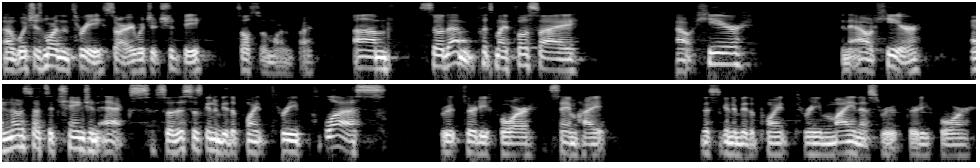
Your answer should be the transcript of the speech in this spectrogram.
uh, which is more than 3, sorry, which it should be. It's also more than five. Um, so that puts my foci out here and out here. And notice that's a change in x. So this is going to be the point 3 plus root 34, same height. This is going to be the point 3 minus root 34,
